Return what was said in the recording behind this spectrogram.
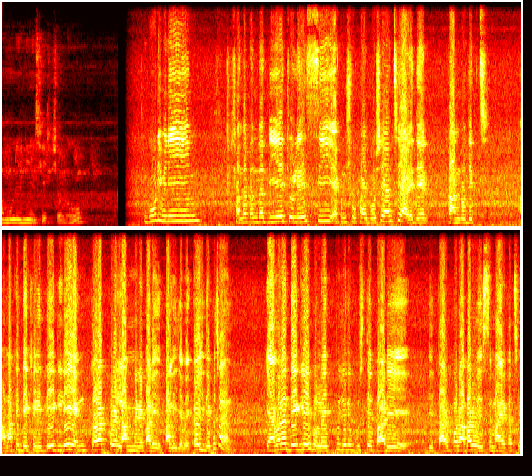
আমনে নিয়েছি, চলো। গুড ইভিনিং সন্ধ্যা টন্দা দিয়ে চলে এসেছি, এখন সোফায় বসে আছি আর এদের কাণ্ড দেখছি। আমাকে দেখে দেখলে একদম তরাক করে লাভ মেরে পারে পালিয়ে যাবে। ওই দেখেছেন? ক্যামেরা দেখলেই হলো, একটু যদি বুঝতে পারে যে তারপর আবারও এসছে মায়ের কাছে।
